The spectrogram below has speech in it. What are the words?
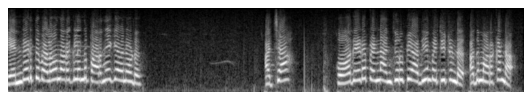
എന്റെ അടുത്ത് വിളവ് നടക്കില്ലെന്ന് പറഞ്ഞേക്ക് അവനോട്. അച്ഛാ കോതയുടെ പെണ്ണ് അഞ്ചു റുപ്യ അധികം പറ്റിയിട്ടുണ്ട് അത് മറക്കണ്ട.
